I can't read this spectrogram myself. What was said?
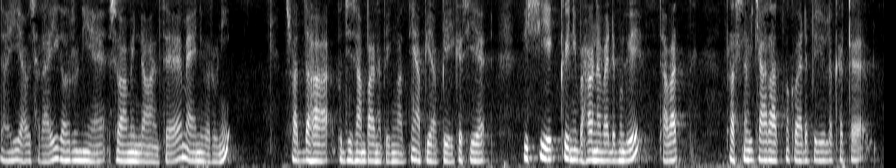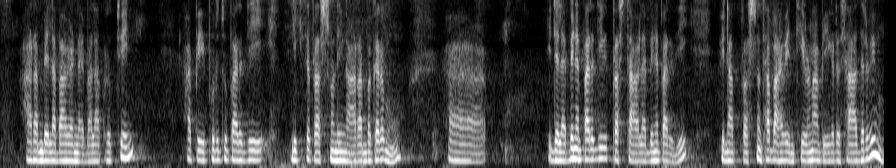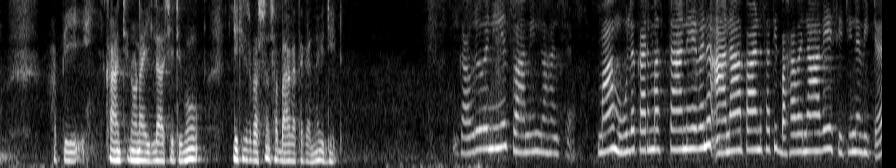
දෛ අවසරයි ගෞරවනීය ස්වාමීන් වහන්සේ මෑණිවරුනි ශ්‍රද්ධා බුද්ධ සම්පන්න පින්වත්නි අපි අපේ 121 වෙනි භාවනා වැඩමුළුවේ තවත් ප්‍රශ්න විචාරාත්මක වැඩපිළිවෙලකට ආරම්භය ලබා ගන්නයි බලාපොරොත්තු වෙන්නේ. අපි පුරුදු පරිදි ලිඛිත ප්‍රශ්න වලින් ආරම්භ කරමු. ඉඩ ලැබෙන පරිදි ප්‍රස්තාව ලැබෙන පරිදි වෙනත් ප්‍රශ්න සභාවෙන් తీරනවා අපි ඒකට සාදර වෙමු. අපි කාන්තිනෝනා ඉල්ලා සිටිමු ලිඛිත ප්‍රශ්න සභාගත කරන විදිහට. ගෞරවනීය ස්වාමින් වහන්සේ මා මූල කර්මස්ථානයේ වන ආනාපාන සති භාවනාවේ සිටින විට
